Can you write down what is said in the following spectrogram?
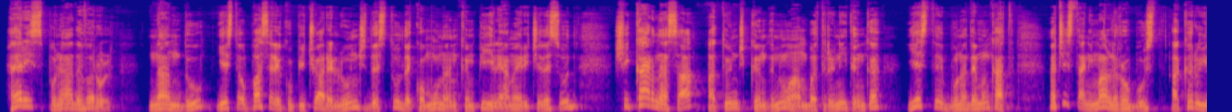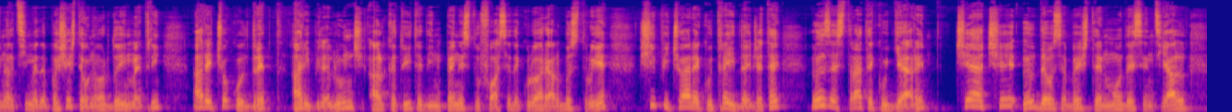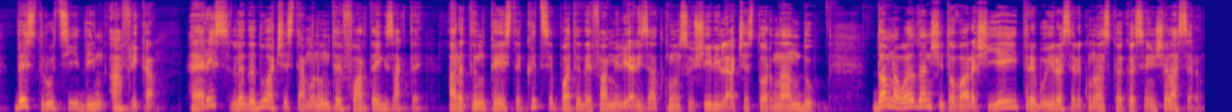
Harris spunea adevărul. Nandu este o pasăre cu picioare lungi, destul de comună în câmpiile Americii de Sud și carnea sa, atunci când nu a îmbătrânit încă, este bună de mâncat. Acest animal robust, a cărui înălțime depășește uneori 2 metri, are ciocul drept, aripile lungi, alcătuite din pene stufoase de culoare albăstruie și picioare cu trei degete, înzestrate cu gheare, ceea ce îl deosebește în mod esențial de struții din Africa. Harris le dădu aceste amănunte foarte exacte, arătând că este cât se poate de familiarizat cu însușirile acestor nandu. Doamna Weldon și tovarășii ei trebuiră să recunoască că se înșelaseră.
